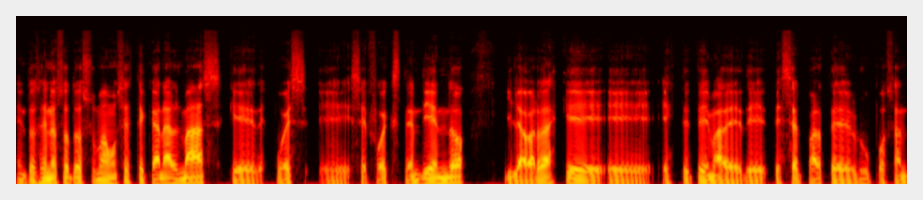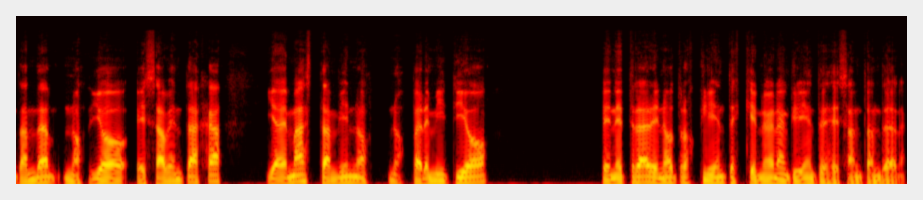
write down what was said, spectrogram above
Entonces nosotros sumamos este canal más que después eh, se fue extendiendo y la verdad es que eh, este tema de, ser parte del grupo Santander nos dio esa ventaja y además también nos, nos permitió penetrar en otros clientes que no eran clientes de Santander.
